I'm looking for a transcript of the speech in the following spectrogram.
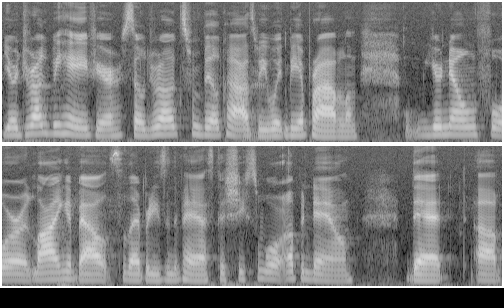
your drug behavior. So drugs from Bill Cosby wouldn't be a problem. You're known for lying about celebrities in the past because she swore up and down that um,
